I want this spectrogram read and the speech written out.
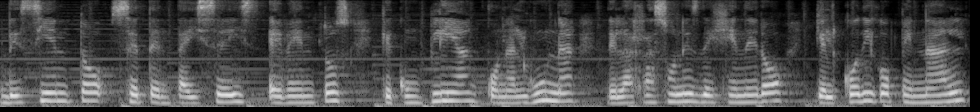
de 176 eventos que cumplían con alguna de las razones de género que el Código Penal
